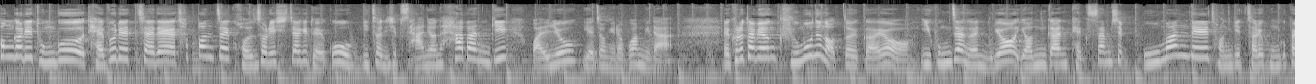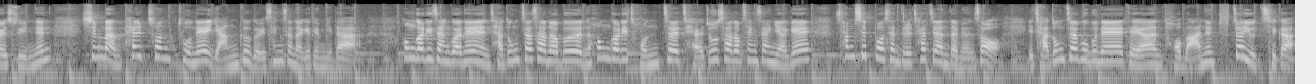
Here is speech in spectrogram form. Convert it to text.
헝가리 동부 데브레첼의 첫 번째 건설이 시작이 되고 2024년 하반기 완료 예정이라고 합니다. 네, 그렇다면 규모는 어떨까요? 이 공장은 무려 연간 135만 대의 전기차를 공급할 수 있는 10만 8천 톤의 양극을 생산하게 됩니다. 헝가리 장관은 자동차 산업은 헝가리 전체 제조 산업 생산량의 30%를 차지한다면서 자동차 부분에 대한 더 많은 투자 유치가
